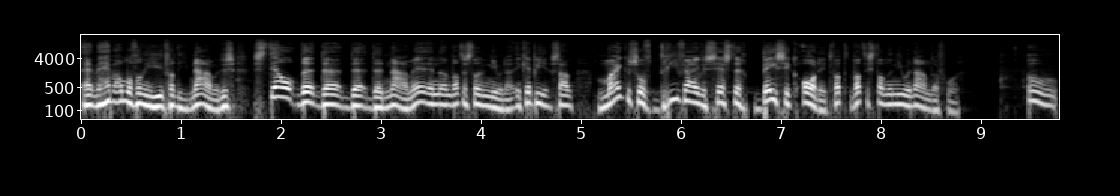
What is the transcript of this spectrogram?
we hebben allemaal van die, van die namen. Dus stel de, de, de, de naam. Hè. En dan, wat is dan de nieuwe naam? Ik heb hier staan Microsoft 365 Basic Audit. Wat, wat is dan de nieuwe naam daarvoor? Oeh,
